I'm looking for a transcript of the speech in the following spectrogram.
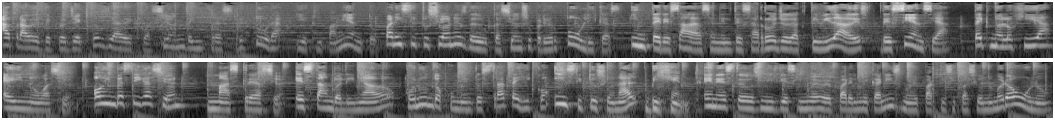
a través de proyectos de adecuación de infraestructura y equipamiento para instituciones de educación superior públicas interesadas en el desarrollo de actividades de ciencia, tecnología e innovación o investigación más creación, estando alineado con un documento estratégico institucional vigente. En este 2019, para el mecanismo de participación número 1,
